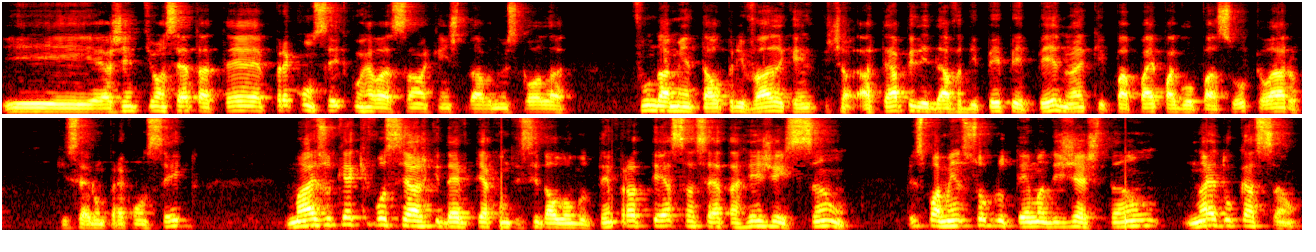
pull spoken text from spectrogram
e a gente tinha um certo até preconceito com relação a quem estudava numa escola fundamental privada, que a gente até apelidava de PPP, não é? Que papai pagou, passou, claro, que isso era um preconceito. Mas o que é que você acha que deve ter acontecido ao longo do tempo para ter essa certa rejeição, principalmente sobre o tema de gestão na educação?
